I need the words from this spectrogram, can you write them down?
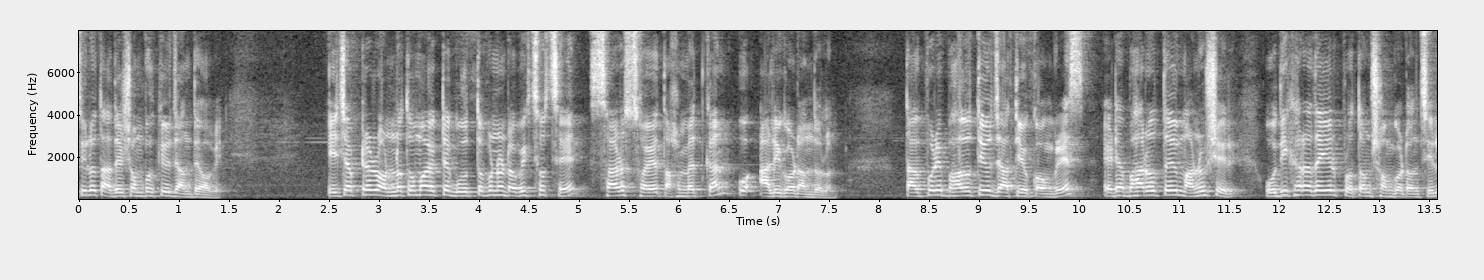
ছিল তাদের সম্পর্কেও জানতে হবে। এই চ্যাপ্টারের অন্যতম একটা গুরুত্বপূর্ণ টপিকস হচ্ছে, স্যার সৈয়দ আহমেদ খান ও আলিগড় আন্দোলন। তারপরে ভারতীয় জাতীয় কংগ্রেস, এটা ভারতের মানুষের অধিকার আদায়ের প্রথম সংগঠন ছিল,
